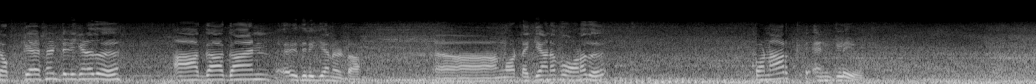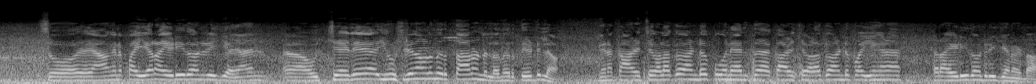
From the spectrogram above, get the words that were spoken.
ലൊക്കേഷൻ ഇട്ടിരിക്കണത് ആഗാഖാൻ ഇതിലേക്കാണ് കേട്ടോ. അങ്ങോട്ടേക്കാണ് പോണത്. കൊണാർക്ക് എൻക്ലേവ്. സോ ഞാൻ അങ്ങനെ പയ്യ റൈഡ് ചെയ്തുകൊണ്ടിരിക്കുക ഞാൻ ഉച്ചയിൽ യൂഷ്വലി നമ്മൾ നിർത്താറുണ്ടല്ലോ നിർത്തിയിട്ടില്ല. ഇങ്ങനെ കാഴ്ചകളൊക്കെ കണ്ട് പൂനേലത്തെ കാഴ്ചകളൊക്കെ കണ്ട് പയ്യ ഇങ്ങനെ റൈഡ് ചെയ്തുകൊണ്ടിരിക്കുകയാണ് കേട്ടോ.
